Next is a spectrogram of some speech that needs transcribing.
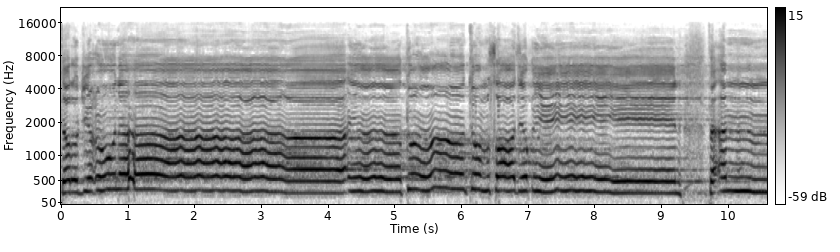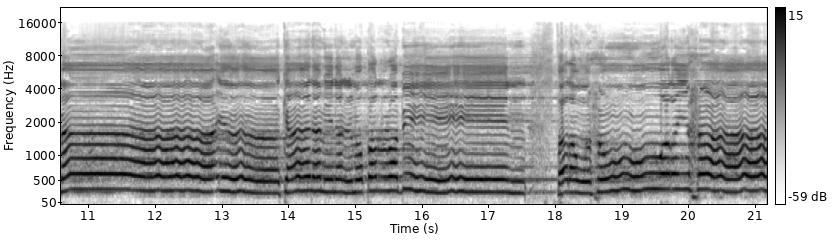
ترجعونها إن كنتم صادقين. فأما إن كان من المقربين فروح وريحان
